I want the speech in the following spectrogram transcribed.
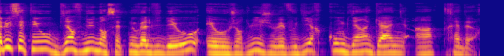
Salut c'est Théo, bienvenue dans cette nouvelle vidéo et aujourd'hui je vais vous dire combien gagne un trader.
